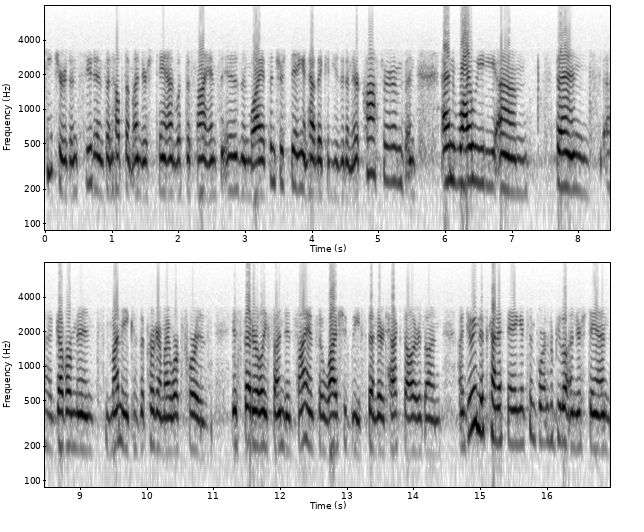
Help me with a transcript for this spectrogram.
teachers and students and help them understand what the science is and why it's interesting and how they could use it in their classrooms and and why we um, spend uh, government money because the program I work for is is federally funded science. So why should we spend their tax dollars on on doing this kind of thing? It's important for people to understand,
